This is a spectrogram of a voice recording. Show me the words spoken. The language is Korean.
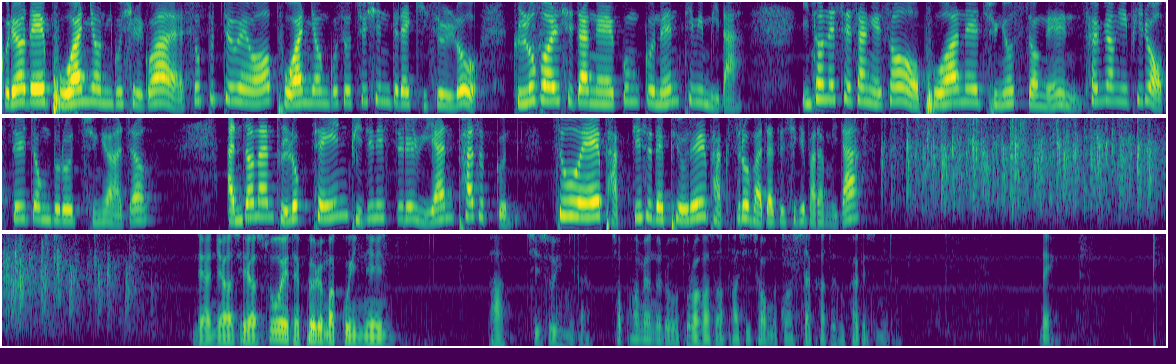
고려대 보안연구실과 소프트웨어 보안연구소 출신들의 기술로 글로벌 시장을 꿈꾸는 팀입니다. 인터넷 세상에서 보안의 중요성은 설명이 필요 없을 정도로 중요하죠. 안전한 블록체인 비즈니스를 위한 파수꾼, 수호의 박지수 대표를 박수로 맞아주시기 바랍니다. 네, 안녕하세요. 수호의 대표를 맡고 있는 박지수입니다. 첫 화면으로 돌아가서 다시 처음부터 시작하도록 하겠습니다. 네,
